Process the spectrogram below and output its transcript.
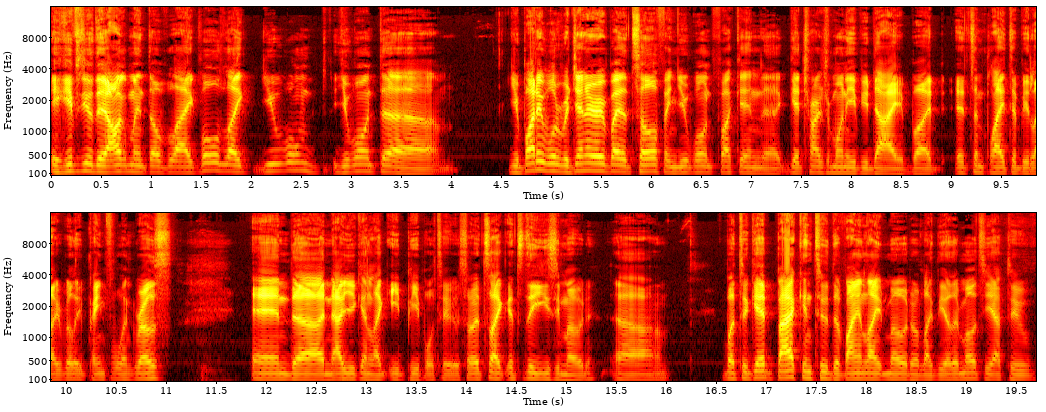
it gives you the augment of like, well, like you won't you won't um. Your body will regenerate by itself, and you won't fucking uh, get charged money if you die. But it's implied to be like really painful and gross and uh, now you can like eat people too. So it's like it's the easy mode. Um, but to get back into divine light mode or like the other modes, you have to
